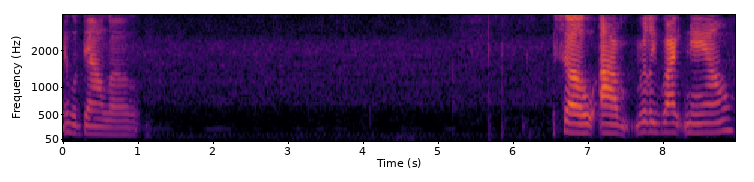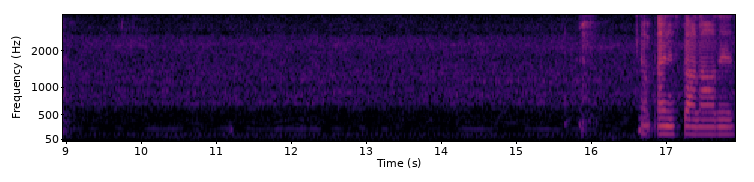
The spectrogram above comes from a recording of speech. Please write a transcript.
It will download. So um really right now I'm uninstalling all this.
